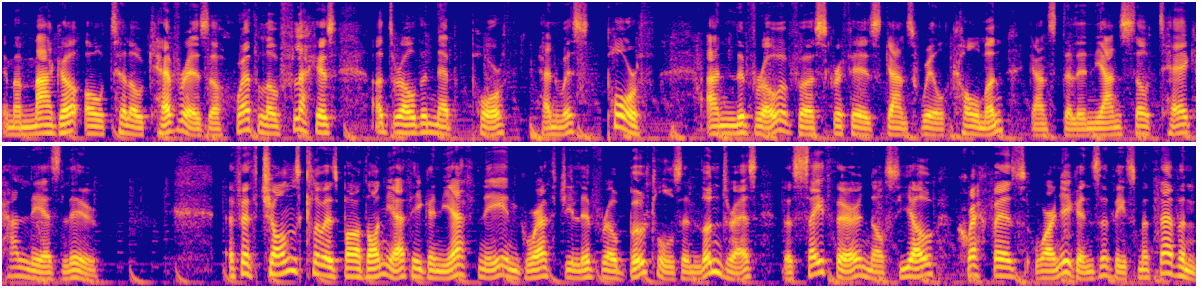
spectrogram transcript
im a maga o tillo kevres a huevlo fleches a dro the neb porth, henwis porth. And livro of uh, scriffis gans Will Coleman, gans delineanso teg halies. Y fifth chons clywys barddoniaeth i yethni in gwerthgi livro bootles in Lundres, the seither nos yo chwechfes warnigans a vis methevan.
